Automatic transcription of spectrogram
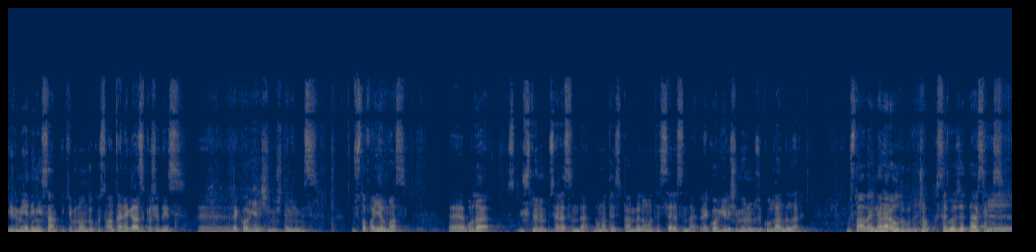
27 Nisan 2019 Antalya Gazipaşa'dayız. Ee, rekor gelişim müşterimiz Mustafa Yılmaz. Ee, burada 3 dönüm serasında domates, pembe domates serasında rekor gelişim ürünümüzü kullandılar. Mustafa Bey neler oldu burada? Çok kısa bir özetlerseniz. Ee,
